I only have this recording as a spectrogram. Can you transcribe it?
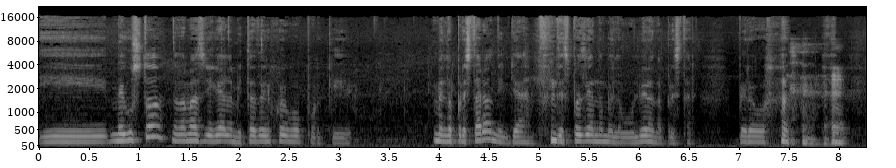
Y me gustó, nada más llegué a la mitad del juego porque me lo prestaron y ya, después ya no me lo volvieron a prestar. Pero,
